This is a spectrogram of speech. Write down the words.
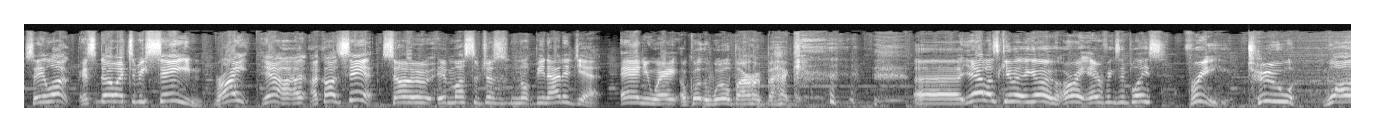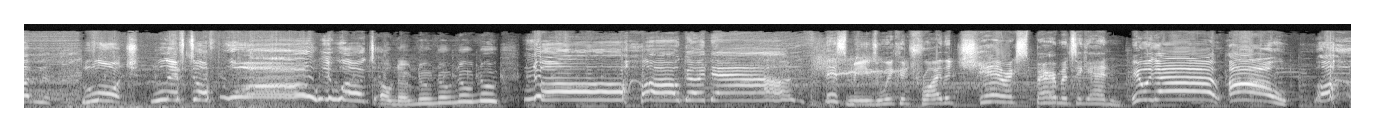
See, look, it's nowhere to be seen, right? Yeah, I, I can't see it. So it must have just not been added yet. Anyway, I've got the wheelbarrow back. uh, yeah, let's give it a go. All right, everything's in place. Three, two, one, launch, lift off. Whoa! It worked. Oh, no, no, no, no, no. No! Oh, go down. This means we can try the chair experiment again. Here we go. Oh!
